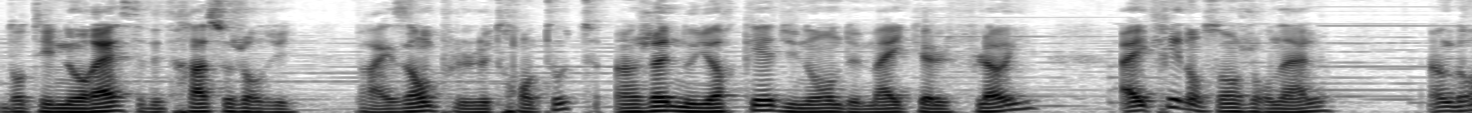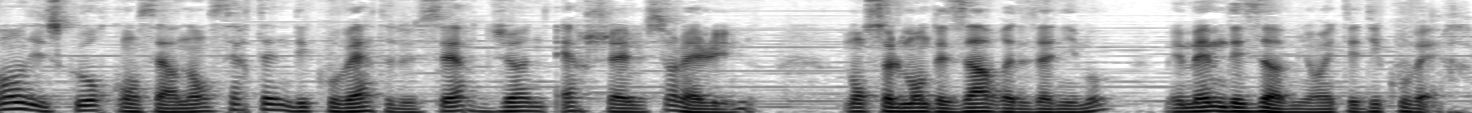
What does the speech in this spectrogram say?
dont il nous reste des traces aujourd'hui. Par exemple, le 30 août, un jeune New-Yorkais du nom de Michael Floyd a écrit dans son journal un grand discours concernant certaines découvertes de Sir John Herschel sur la Lune. Non seulement des arbres et des animaux, mais même des hommes y ont été découverts.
